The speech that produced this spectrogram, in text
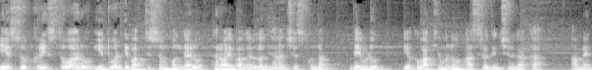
యేసు క్రీస్తు వారు ఎటువంటి బాప్తిష్టం పొందారు? తర్వాయి భాగంలో ధ్యానం చేసుకుందాం. దేవుడు ఈ యొక్క వాక్యమును ఆశీర్వదించునుగాక. ఆమెన్.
